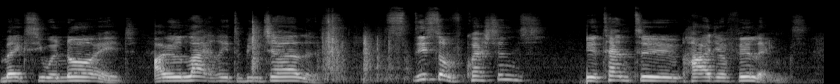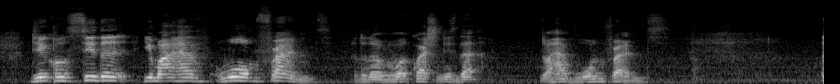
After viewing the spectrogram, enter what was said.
makes you annoyed? Are you likely to be jealous? These sort of questions. You tend to hide your feelings? Do you consider you might have warm friends? I don't know, what question is that? Do I have warm friends?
